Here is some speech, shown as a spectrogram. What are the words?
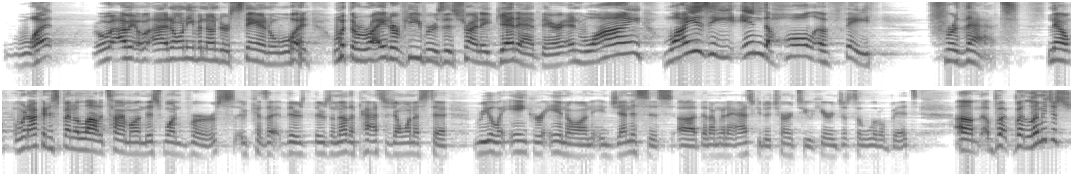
what? I mean, I don't even understand what, what the writer of Hebrews is trying to get at there. And why, why is he in the hall of faith for that? Now, we're not going to spend a lot of time on this one verse because there's, there's another passage I want us to really anchor in on in Genesis uh, that I'm going to ask you to turn to here in just a little bit. Um, but, but let me just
